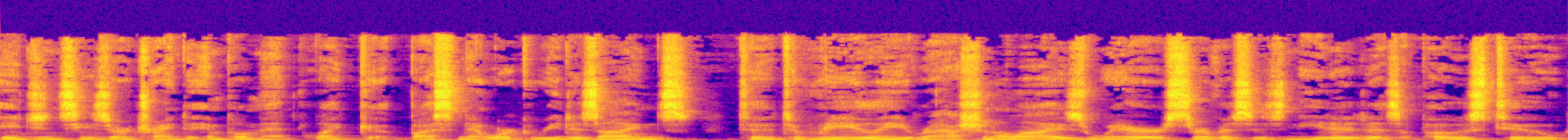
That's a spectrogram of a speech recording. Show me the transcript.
Agencies are trying to implement like bus network redesigns to, to really rationalize where service is needed as opposed to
